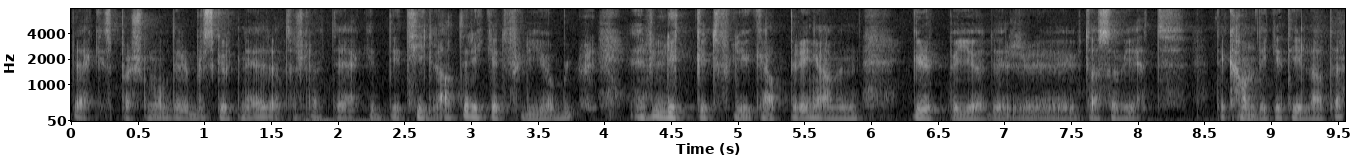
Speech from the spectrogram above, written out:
Det er ikke spørsmål. Dere blir skutt ned, rett og slett. Ikke, de tillater ikke et fly, en lykket flykapring av en gruppe jøder eh, ut av Sovjet. Det kan de ikke tillate.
